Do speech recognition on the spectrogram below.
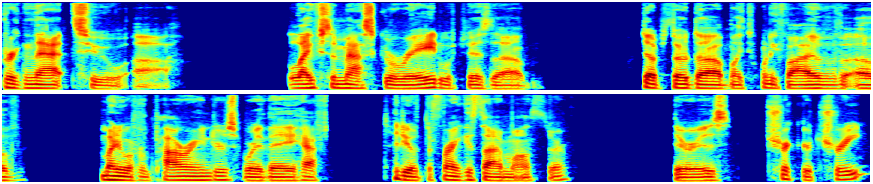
bring that to uh Life's a Masquerade, which is um episode um, like 25 of Mighty Morphin Power Rangers, where they have to deal with the Frankenstein monster. There is Trick or Treat,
